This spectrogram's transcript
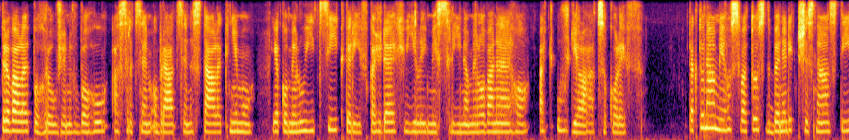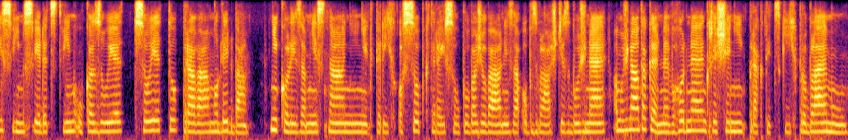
Trvale pohroužen v Bohu a srdcem obrácen stále k němu, jako milující, který v každé chvíli myslí na milovaného, ať už dělá cokoliv. Takto nám jeho svatost Benedikt XVI. svým svědectvím ukazuje, co je to pravá modlitba, nikoli zaměstnání některých osob, které jsou považovány za obzvláště zbožné a možná také nevhodné k řešení praktických problémů.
